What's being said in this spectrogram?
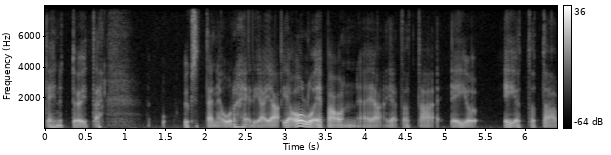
tehnyt töitä yksittäinen urheilija ja, ja ollut epäonnea ja, ja tota, ei, ole, ei, ole, tota,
